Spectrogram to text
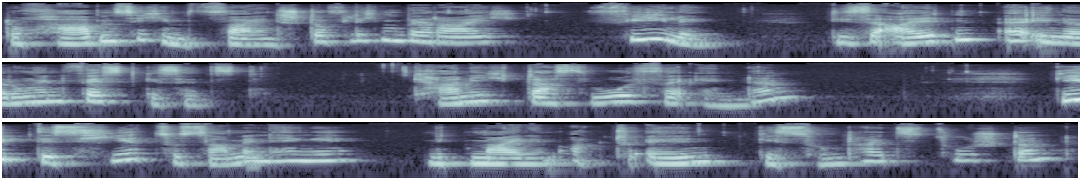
Doch haben sich im feinstofflichen Bereich viele dieser alten Erinnerungen festgesetzt. Kann ich das wohl verändern? Gibt es hier Zusammenhänge mit meinem aktuellen Gesundheitszustand?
